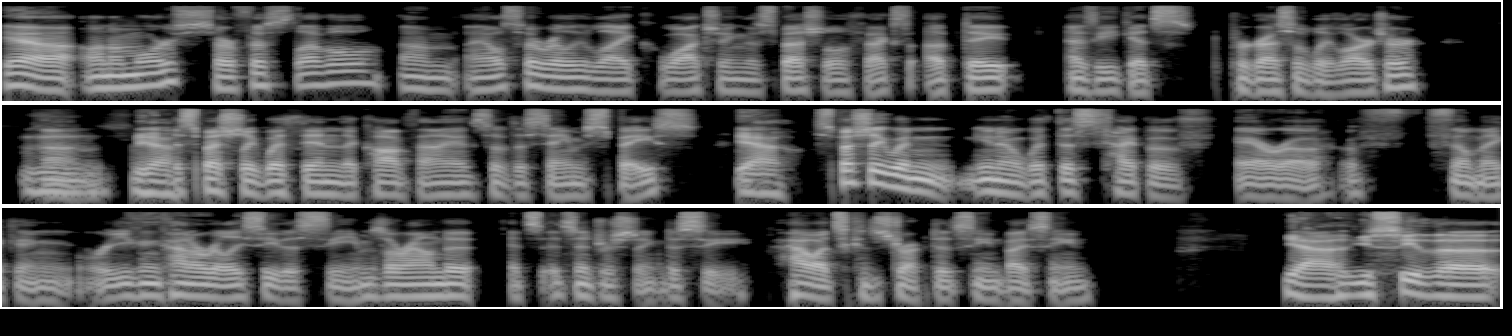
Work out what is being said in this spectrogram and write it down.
Yeah, on a more surface level, um, I also really like watching the special effects update as he gets progressively larger, Mhm. Um, yeah especially within the confines of the same space. Yeah Especially when, you know, with this type of era of filmmaking where you can kind of really see the seams around it. It's it's interesting to see how it's constructed scene by scene. yeah, you see the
